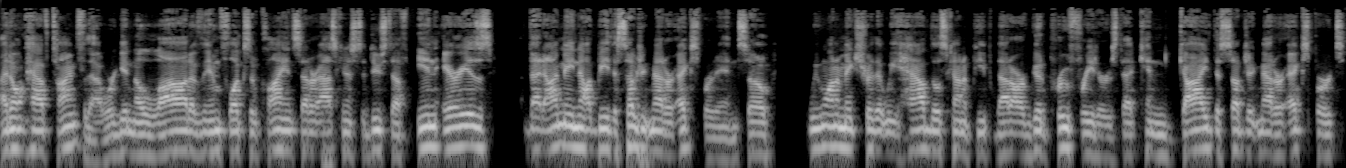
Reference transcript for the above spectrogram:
I don't have time for that. We're getting a lot of influx of clients that are asking us to do stuff in areas that I may not be the subject matter expert in. So we want to make sure that we have those kind of people that are good proofreaders that can guide the subject matter experts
